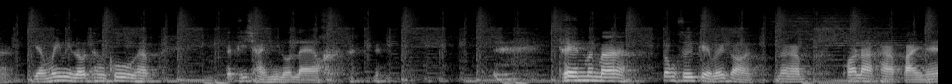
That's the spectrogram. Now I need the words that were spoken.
นะ ยังไม่มีรถทั้งคู่ครับ แต่พี่ชัยมีรถแล้ว เทรนมันมา ต้องซื้อเก็บไว้ก่อนนะครับ เพราะราคาไปแน่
